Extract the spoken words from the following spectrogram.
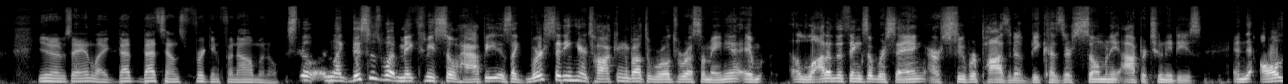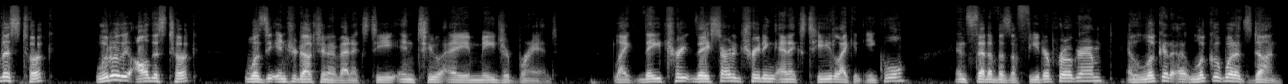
you know what I'm saying? Like that that sounds freaking phenomenal. Still, and like this is what makes me so happy is like we're sitting here talking about the world to WrestleMania, and a lot of the things that we're saying are super positive because there's so many opportunities, and all this took, literally all this took, was the introduction of NXT into a major brand. Like they treat, they started treating NXT like an equal instead of as a feeder program, and look at look at what it's done.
